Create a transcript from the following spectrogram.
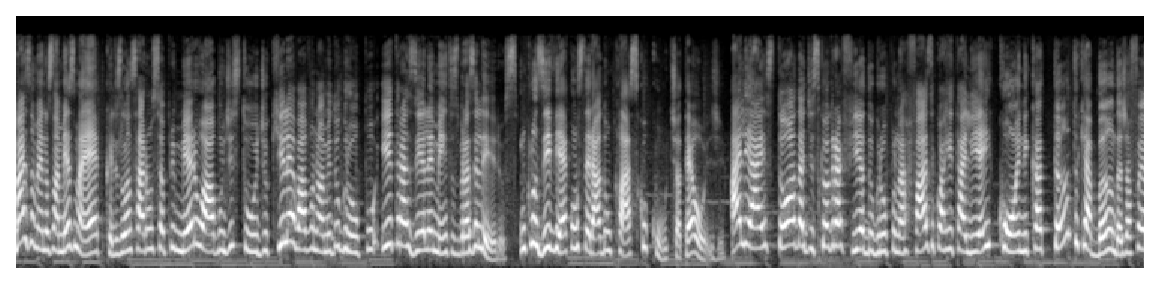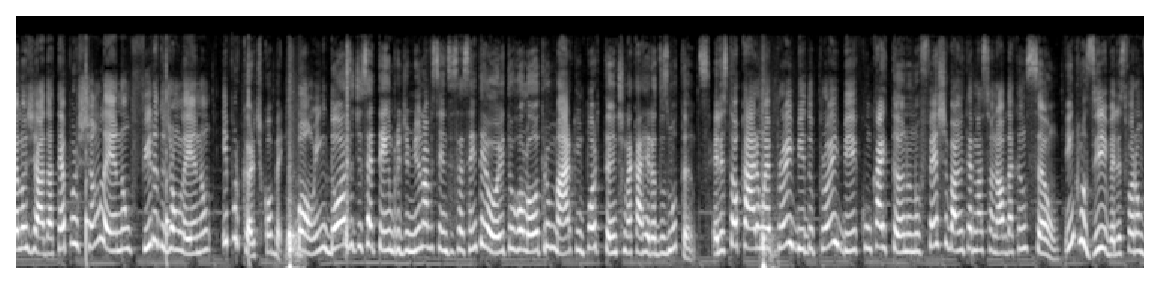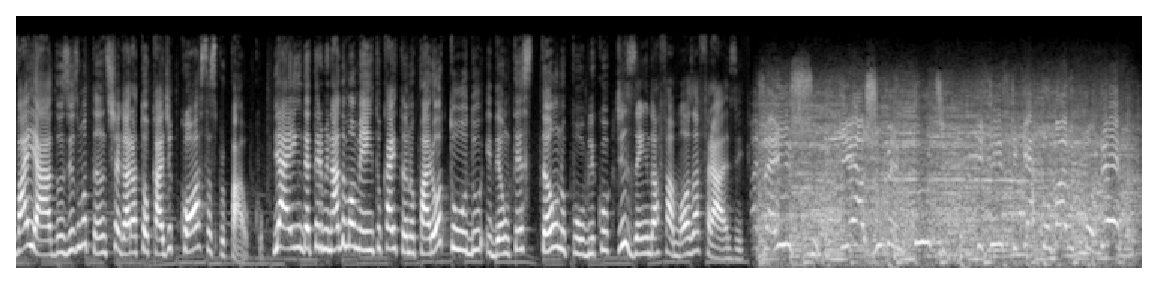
E mais ou menos na mesma época, eles lançaram o seu primeiro álbum de estúdio que levava o nome do grupo e trazia elementos brasileiros. Inclusive é considerado um clássico cult até hoje. Aliás, toda a discografia do grupo na fase com a Rita Lee é icônica, tanto que a banda já foi elogiada até por Sean Lennon, filho do John Lennon, e por Kurt Cobain. Bom, em 12 de setembro de 1968 rolou outro marco importante na carreira dos Mutantes. Eles tocaram É Proibido Proibir com Caetano no Festival Internacional da Canção. Inclusive, eles foram vaiados e os Mutantes chegaram a tocar de costas pro palco. E aí, em determinado momento, Caetano parou tudo e deu um textão no público, dizendo a famosa frase: Mas é isso que é a juventude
